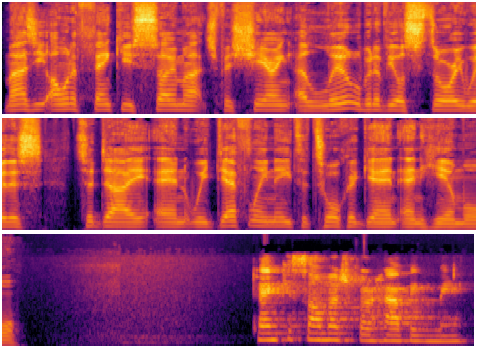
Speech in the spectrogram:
Marzi, I want to thank you so much for sharing a little bit of your story with us today, and we definitely need to talk again and hear more. Thank you so much for having me.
